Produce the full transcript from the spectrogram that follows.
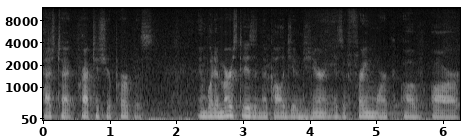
hashtag practice your purpose. And what Immersed is in the College of Engineering is a framework of our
